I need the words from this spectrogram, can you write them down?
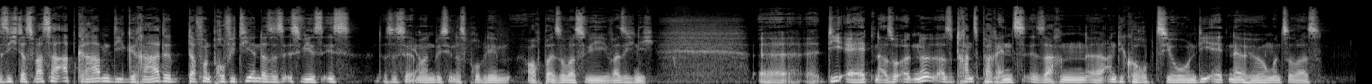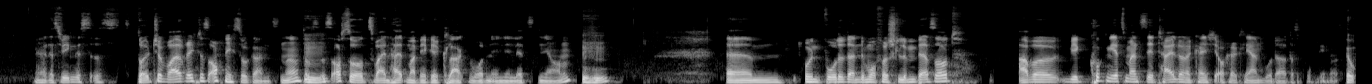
sich das Wasser abgraben, die gerade davon profitieren, dass es ist, wie es ist. Das ist ja, immer ein bisschen das Problem. Auch bei sowas wie, weiß ich nicht, äh, Diäten, also, äh, ne, also Transparenzsachen, äh, Antikorruption, Diätenerhöhung und sowas. Ja, deswegen ist das deutsche Wahlrecht ist auch nicht so ganz, ne? Das Mhm. ist auch so zweieinhalb Mal weggeklagt worden in den letzten Jahren. Mhm. Ähm, und wurde dann immer verschlimmbessert. Aber wir gucken jetzt mal ins Detail und dann kann ich dir auch erklären, wo da das Problem ist. Jo.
